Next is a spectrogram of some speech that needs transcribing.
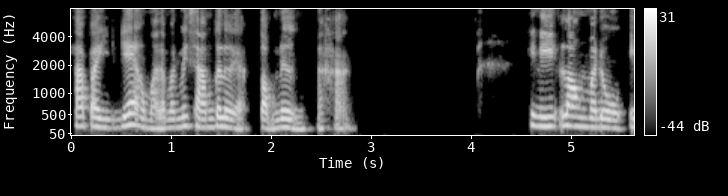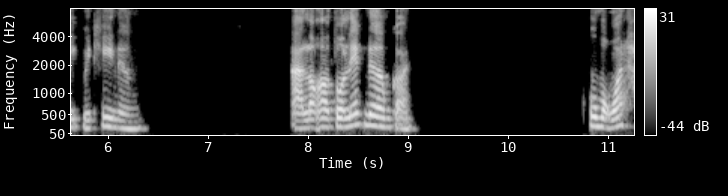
ถ้าไปแยกออกมาแล้วมันไม่ซ้ำกันเลยอะตอบหนึ่งนะคะ ทีนี้ลองมาดูอีกวิธีหนึ่งอะลองเอาตัวเลขเดิมก่อนครูบอกว่าท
